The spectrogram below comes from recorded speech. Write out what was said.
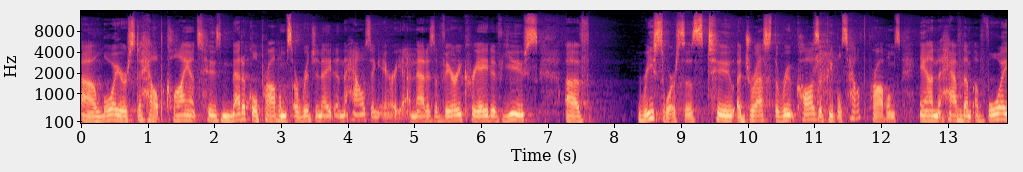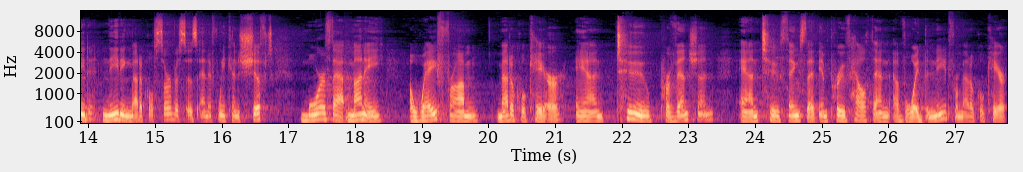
uh, lawyers to help clients whose medical problems originate in the housing area. And that is a very creative use of resources to address the root cause of people's health problems and have them avoid needing medical services. And if we can shift more of that money away from medical care and to prevention and to things that improve health and avoid the need for medical care,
